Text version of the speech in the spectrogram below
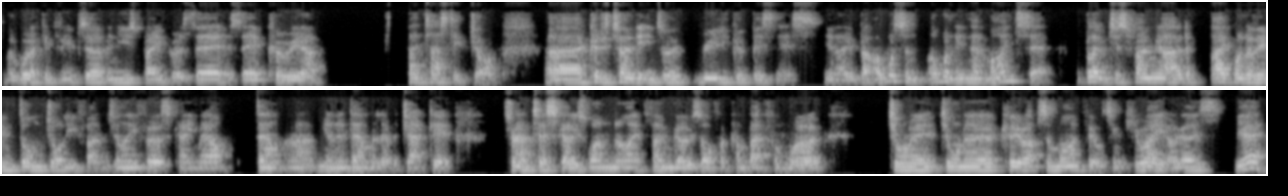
working for the Observer newspaper as their as their courier. Fantastic job. Uh, could have turned it into a really good business, you know, but I wasn't. I wasn't in that mindset. The bloke just phoned me. I had, a, I had one of them Dom Joly phones when they first came out. Down, uh, you know, down my leather jacket. It's around Tesco's one night. Phone goes off. I come back from work. Do you want to do you want to clear up some minefields in Kuwait? I goes, yeah.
